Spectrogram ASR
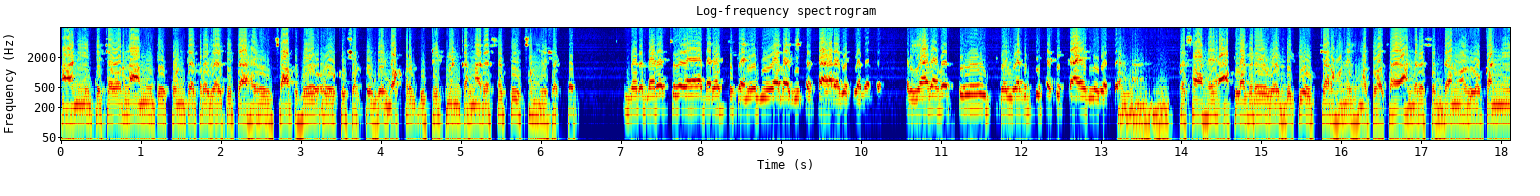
आणि त्याच्यावरनं आम्ही ते कोणत्या प्रजातीचा आहे साप हे ओळखू शकतो. जे डॉक्टर ट्रीटमेंट करणारे असतात ते समजू शकतात. बरं बऱ्याच वेळा बऱ्याच ठिकाणी बुवाबाजीचा सहारा घेतला जातो. तर याबाबत तुम्ही जनजागृतीसाठी काय कसं आहे आपल्याकडे वैद्यकीय उपचार होणेच महत्वाचं आहे. अंधश्रद्धांवर लोकांनी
